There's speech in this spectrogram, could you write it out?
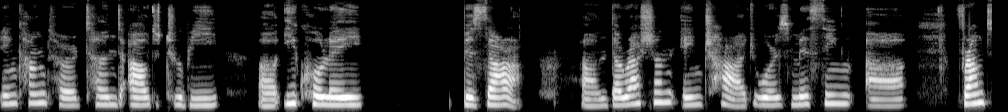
encounter turned out to be uh, equally bizarre. Um, the Russian in charge was missing a front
